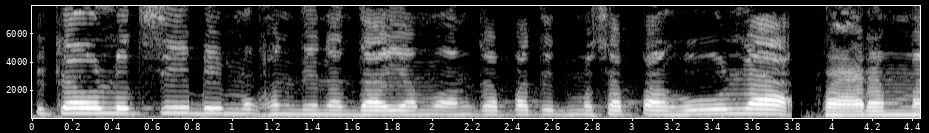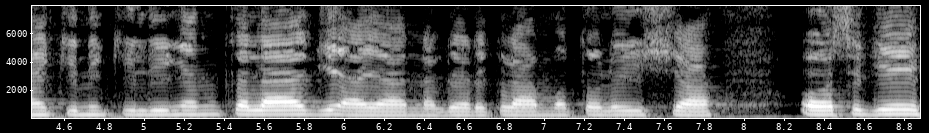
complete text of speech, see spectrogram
Ikaw, Lord Sibi, mukhang dinadaya mo ang kapatid mo sa pahula. Parang may kinikilingan ka lagi. Ayan, nagreklamo tuloy siya. O sige,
